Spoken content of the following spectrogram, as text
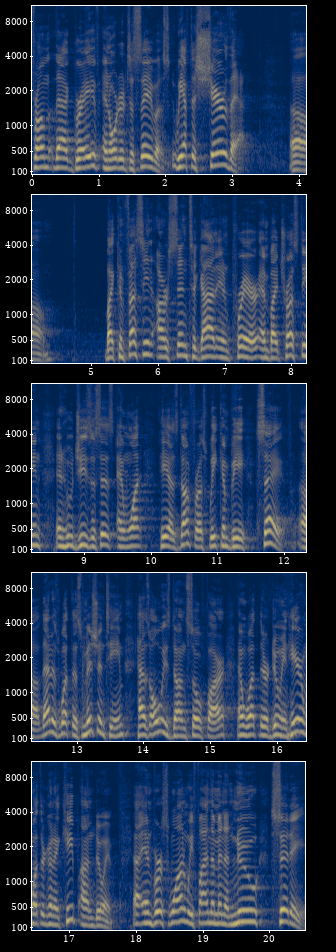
from that grave in order to save us. We have to share that. Um, by confessing our sin to God in prayer and by trusting in who Jesus is and what he has done for us, we can be saved. Uh, that is what this mission team has always done so far and what they're doing here and what they're going to keep on doing. Uh, in verse 1, we find them in a new city.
